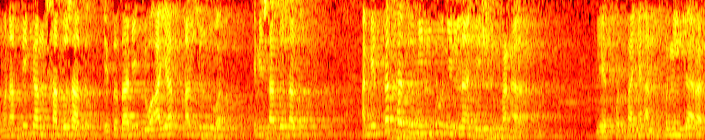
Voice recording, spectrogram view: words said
menafikan satu-satu. Itu tadi dua ayat langsung dua. Ini satu-satu. Amit takhadu min dunillahi syufa'a. Lihat pertanyaan, pengingkaran.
